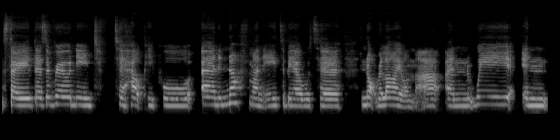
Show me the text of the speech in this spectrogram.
So there's a real need to help people earn enough money to be able to not rely on that. And we in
